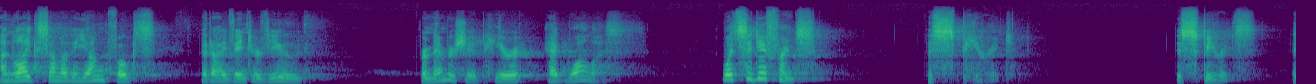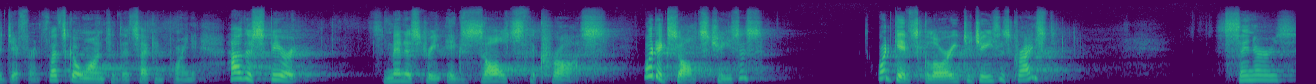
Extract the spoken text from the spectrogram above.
Unlike some of the young folks that I've interviewed for membership here at Wallace. What's the difference? The Spirit. The Spirit's the difference. Let's go on to the second point. How the Spirit's ministry exalts the cross. What exalts Jesus? What gives glory to Jesus Christ? Sinners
